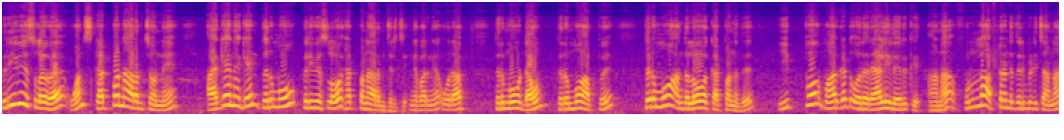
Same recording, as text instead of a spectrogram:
ப்ரீவியஸ் லோவை ஒன்ஸ் கட் பண்ண ஆரம்பித்தோடனே அகைன் அகைன் திரும்பவும் ப்ரீவியஸ் லோவை கட் பண்ண ஆரம்பிச்சிருச்சு. இங்கே பாருங்கள் ஒரு அப் திரும்பவும் டவுன் திரும்பவும் அப்பு திரும்பவும் அந்த லோவை கட் பண்ணுது. இப்போது மார்க்கெட் ஒரு ரேலியில் இருக்குது ஆனால் ஃபுல்லாக அப் ட்ரெண்ட் திரும்பிடுச்சான்னா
